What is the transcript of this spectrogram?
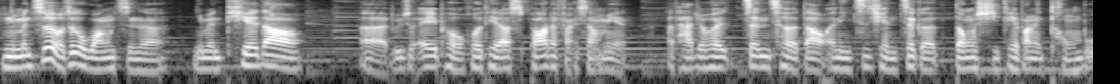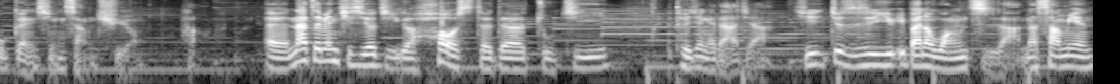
你们只有这个网址呢，你们贴到。呃，比如说 Apple 或贴到 Spotify 上面，那它就会侦测到，呃，你之前这个东西可以帮你同步更新上去哦。好，呃，那这边其实有几个 host 的主机推荐给大家，其实就只是一一般的网址啊，那上面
